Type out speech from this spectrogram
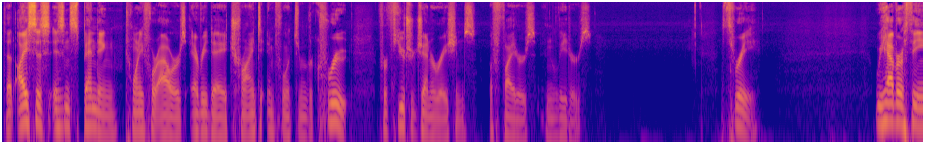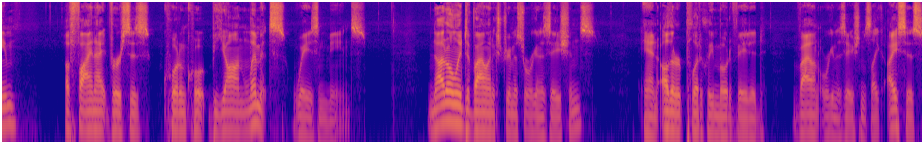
That ISIS isn't spending 24 hours every day trying to influence and recruit for future generations of fighters and leaders. Three, we have our theme of finite versus quote unquote beyond limits ways and means. Not only do violent extremist organizations and other politically motivated violent organizations like ISIS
